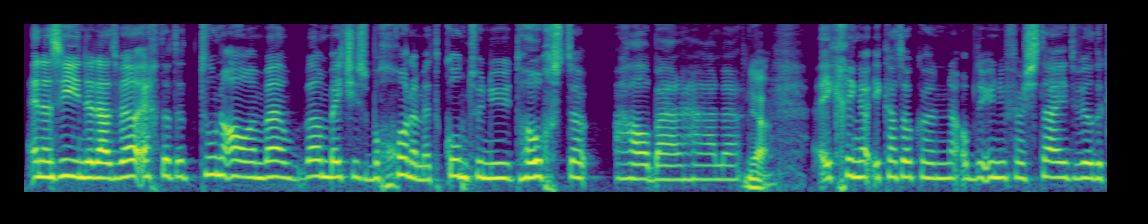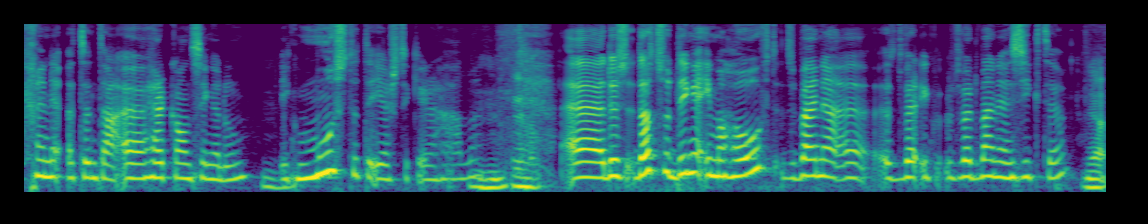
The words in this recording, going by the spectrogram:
en dan zie je inderdaad wel echt dat het toen al een, wel, wel een beetje is begonnen met continu het hoogste haalbaar halen. Ja. Ik ging, ik had ook een op de universiteit wilde ik geen tenta- uh, herkansingen doen. Mm -hmm. Ik moest het de eerste keer halen. Mm -hmm. ja. uh, dus dat soort dingen in mijn hoofd. Het, is bijna, uh, het, werd, ik, het werd bijna een ziekte. Ja.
